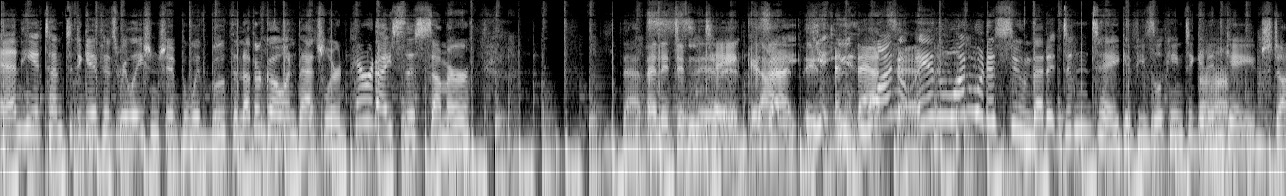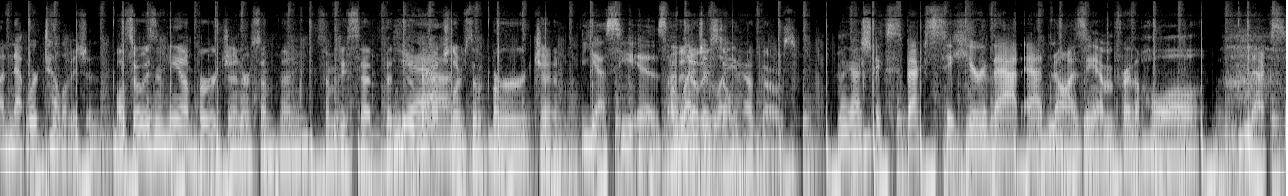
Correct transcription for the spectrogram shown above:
And he attempted to give his relationship with Booth another go in Bachelor in Paradise this summer. That's And it didn't take? Is that- Y- and y- that's one, it? and one would assume that it didn't take if he's looking to Uh-huh. get engaged on network television. Also, isn't he a virgin or something? Somebody said the new Bachelor's a virgin. Yes, he is. I didn't know they still had those. Oh my gosh, expect to hear that ad nauseum for the whole next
